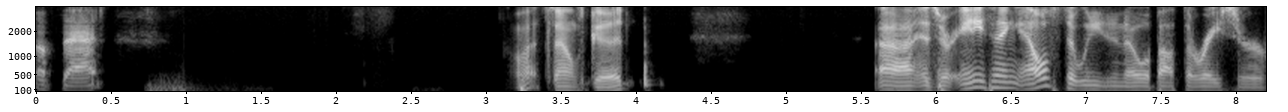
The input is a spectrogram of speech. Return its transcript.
up that. Well, that sounds good. Uh, is there anything else that we need to know about the racer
